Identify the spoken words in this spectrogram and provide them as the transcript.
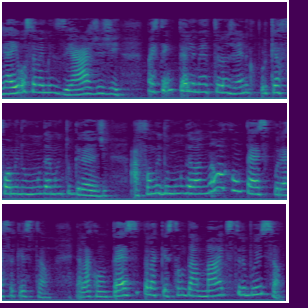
E aí você vai me dizer, ah, Gigi, mas tem que ter alimento transgênico porque a fome no mundo é muito grande. A fome do mundo ela não acontece por essa questão. Ela acontece pela questão da má distribuição,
